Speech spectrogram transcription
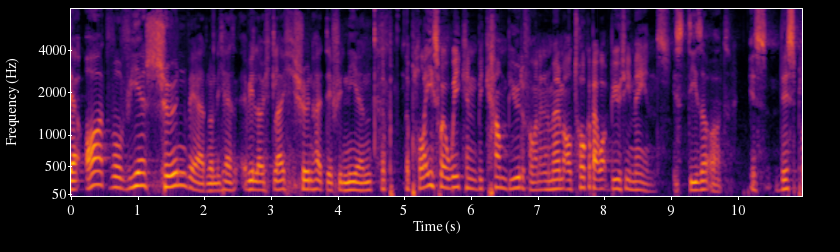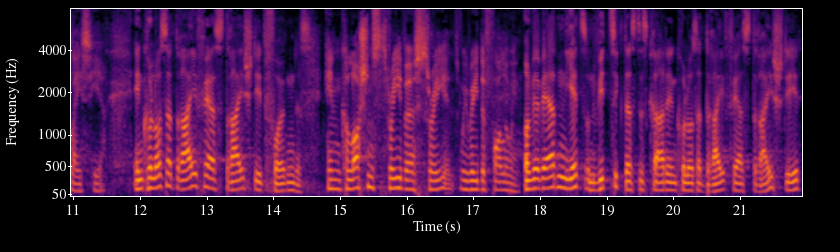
Der Ort, wo wir schön werden, und ich will euch gleich Schönheit definieren, The, the place where we can become beautiful, and in a moment I'll talk about what beauty means, ist dieser Ort. Is this place here. In Kolosser 3, Vers 3 steht Folgendes. In Colossians 3, verse 3, we read the following. Und wir werden jetzt, und witzig, dass das gerade in Kolosser 3, Vers 3 steht,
